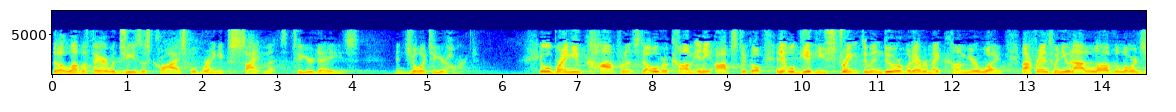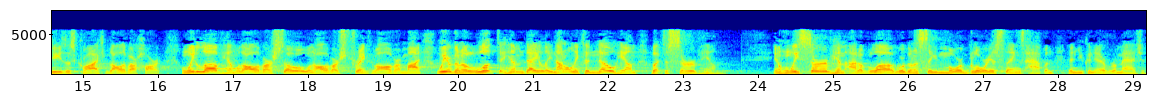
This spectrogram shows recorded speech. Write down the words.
that a love affair with Jesus Christ will bring excitement to your days and joy to your heart. It will bring you confidence to overcome any obstacle, and it will give you strength to endure whatever may come your way. My friends, when you and I love the Lord Jesus Christ with all of our heart, when we love Him with all of our soul, with all of our strength, with all of our mind, we are going to look to Him daily, not only to know Him, but to serve Him. And when we serve Him out of love, we're going to see more glorious things happen than you can ever imagine.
